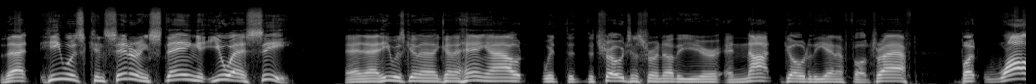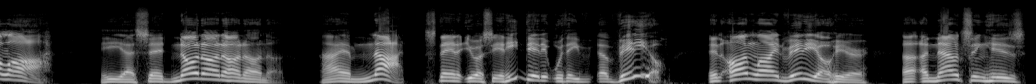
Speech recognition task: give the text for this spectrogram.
that he was considering staying at USC and that he was gonna hang out with the, the Trojans for another year and not go to the NFL draft. But voila, he uh, said, no, no, no, no, no. I am not staying at USC. And he did it with a, a video, an online video here, uh, announcing his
